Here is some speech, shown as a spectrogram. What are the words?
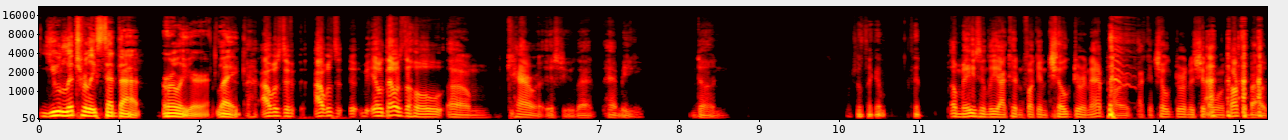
you literally said that earlier. Like I was the I was it, that was the whole um Kara issue that had me done. which was like a Amazingly, I couldn't fucking choke during that part. I could choke during the shit I want to talk about.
